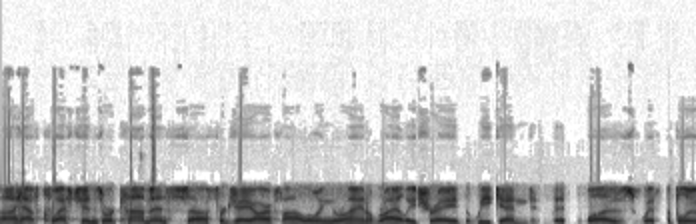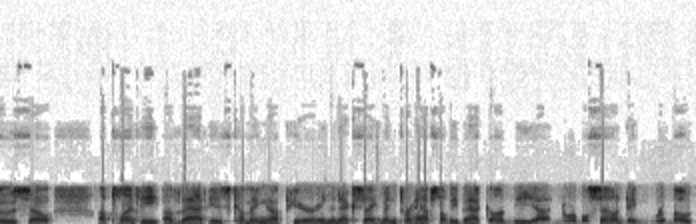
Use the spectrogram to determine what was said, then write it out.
uh, have questions or comments uh, for JR following the Ryan O'Reilly trade, the weekend that was with the Blues. So uh, plenty of that is coming up here in the next segment, and perhaps I'll be back on the uh, normal sounding remote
